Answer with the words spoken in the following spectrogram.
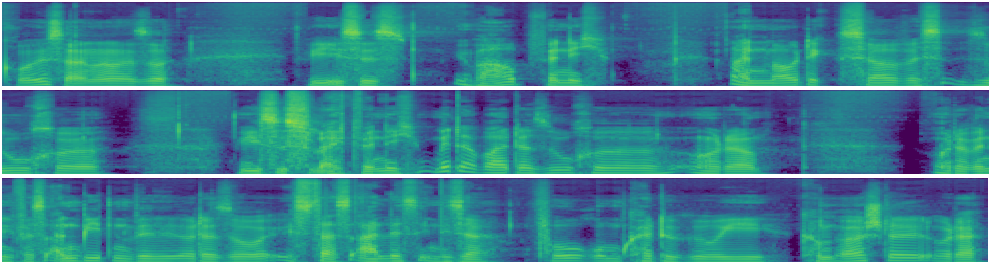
größer. Ne? Also, wie ist es überhaupt, wenn ich einen Mautic-Service suche? Wie ist es vielleicht, wenn ich Mitarbeiter suche oder, oder wenn ich was anbieten will oder so? Ist das alles in dieser Forum-Kategorie Commercial oder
